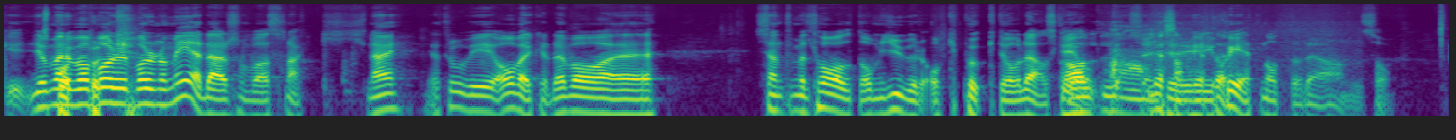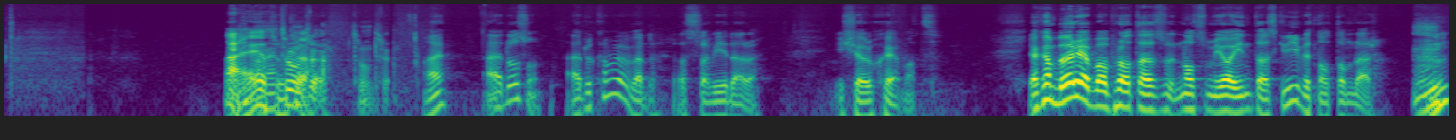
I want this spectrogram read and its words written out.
vi- ja, men det var, var, det, var det något mer där som var snack? Nej, jag tror vi avverkade. Det var eh, sentimentalt om djur och puck. Det var väl det han skrev. Ja, så inte ledsamheter. sket något av det han sa. Nej, jag, jag tror inte det. det. Tror inte det. Nej, nej då så. Nej, då kan vi väl rassla vidare i körschemat. Jag kan börja bara prata något som jag inte har skrivit något om där. Mm.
